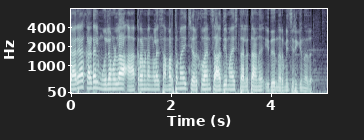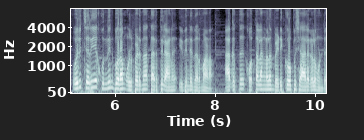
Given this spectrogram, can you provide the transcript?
കര കടൽ മൂലമുള്ള ആക്രമണങ്ങളെ സമർത്ഥമായി ചെറുക്കുവാൻ സാധ്യമായ സ്ഥലത്താണ് ഇത് നിർമ്മിച്ചിരിക്കുന്നത്. ഒരു ചെറിയ കുന്നിൻപുറം ഉൾപ്പെടുന്ന തരത്തിലാണ് ഇതിന്റെ നിർമ്മാണം. അകത്ത് കൊത്തളങ്ങളും വെടിക്കോപ്പ് ശാലകളും ഉണ്ട്.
